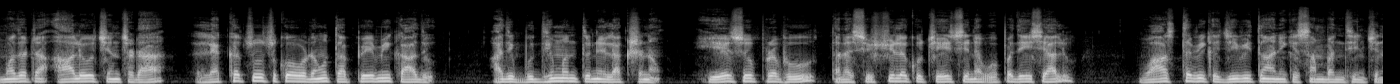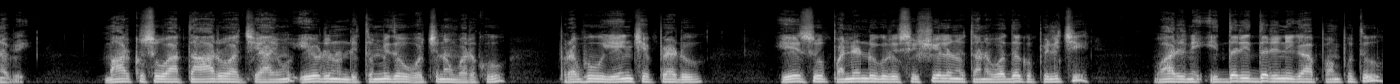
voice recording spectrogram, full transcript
మొదట ఆలోచించడా లెక్క చూసుకోవడం తప్పేమీ కాదు. అది బుద్ధిమంతుని లక్షణం. యేసు ప్రభు తన శిష్యులకు చేసిన ఉపదేశాలు వాస్తవిక జీవితానికి సంబంధించినవి. మార్కు సువార్త ఆరో అధ్యాయం ఏడు నుండి తొమ్మిదో వచనం వరకు ప్రభువు ఏం చెప్పాడు? యేసు పన్నెండుగురు శిష్యులను తన వద్దకు పిలిచి వారిని ఇద్దరిద్దరినిగా పంపుతూ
